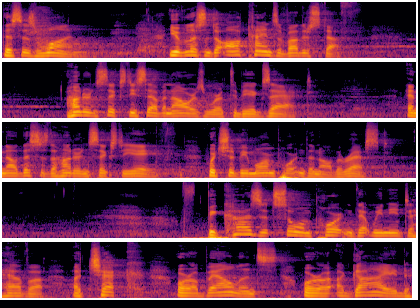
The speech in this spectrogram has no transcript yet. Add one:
This is one. You've listened to all kinds of other stuff 167 hours worth to be exact. And now this is the 168th, which should be more important than all the rest. Because it's so important that we need to have a, a check or a balance or a, a guide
